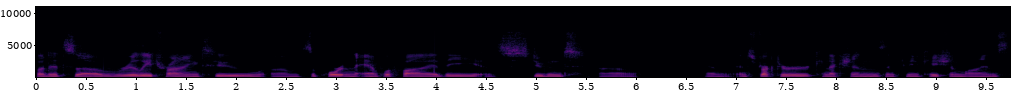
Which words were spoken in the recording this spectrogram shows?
but it's uh, really trying to um, support and amplify the student uh, and instructor connections and communication lines,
